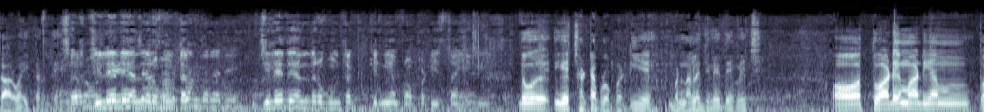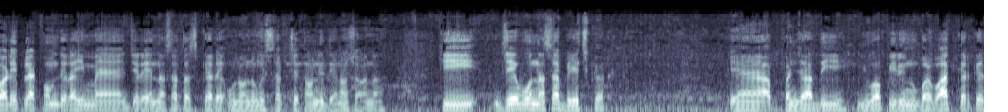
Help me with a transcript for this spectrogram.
ਕਾਰਵਾਈ ਕਰਦੇ ਹਾਂ। ਸਰ ਜ਼ਿਲ੍ਹੇ ਦੇ ਅੰਦਰ ਹੁਣ ਤੱਕ ਜ਼ਿਲ੍ਹੇ ਦੇ ਅੰਦਰ ਹੁਣ ਤੱਕ ਕਿੰਨੀਆਂ ਪ੍ਰਾਪਰਟੀਆਂ ਢਾਈਆਂ ਗਈਆਂ? ਸਰ ਦੋ ਇਹ ਛੱਟਾ ਪ੍ਰਾਪਰਟੀ ਹੈ ਬਰਨਾਲਾ ਜ਼ਿਲ੍ਹੇ ਦੇ ਵਿੱਚ। ਔਰ ਤੁਹਾਡੇ ਮਾਧਿਅਮ ਤੁਹਾਡੇ ਪਲੇਟਫਾਰਮ ਦੇ ਰਾਹੀਂ ਮੈਂ ਜਿਹੜੇ ਨਸ਼ਾ ਤਸਕਰ ਹੈ ਉਹਨਾਂ ਨੂੰ ਵੀ ਸਖਤ ਚੇਤਾਵਨੀ ਦੇਣਾ ਚਾਹਨਾ ਕਿ ਜੇ ਉਹ ਨਸ਼ਾ ਵੇਚ ਕਰ ਇਹ ਪੰਜਾਬ ਦੀ ਯੁਵਾ ਪੀੜ੍ਹੀ ਨੂੰ ਬਰਬਾਦ ਕਰਕੇ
